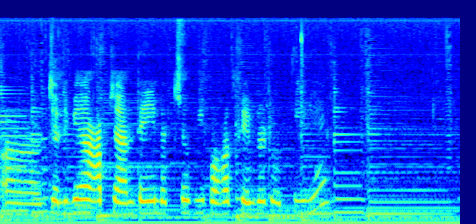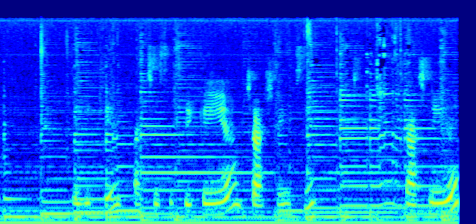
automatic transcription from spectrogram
so, जलेबियाँ आप जानते हैं बच्चों की बहुत फेवरेट होती हैं। तो देखिए अच्छे से सीख गई हैं चाशनी से। चाशनी में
